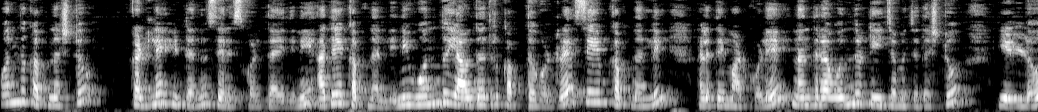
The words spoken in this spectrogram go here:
ಒಂದು ಕಪ್ನಷ್ಟು ಕಡಲೆ ಹಿಟ್ಟನ್ನು ಸೇರಿಸ್ಕೊಳ್ತಾ ಇದ್ದೀನಿ. ಅದೇ ಕಪ್ನಲ್ಲಿ ನೀವು ಒಂದು ಯಾವುದಾದ್ರೂ ಕಪ್ ತಗೊಂಡ್ರೆ ಸೇಮ್ ಕಪ್ನಲ್ಲಿ ಅಳತೆ ಮಾಡ್ಕೊಳ್ಳಿ. ನಂತರ ಒಂದು ಟೀ ಚಮಚದಷ್ಟು ಎಳ್ಳು,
